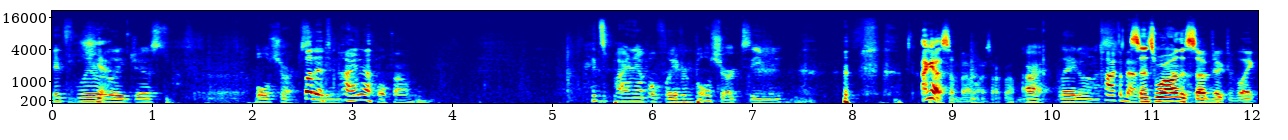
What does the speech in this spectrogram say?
It's literally just bull shark. But it's pineapple foam. It's pineapple flavored bull shark semen. I got something I want to talk about. All right, lay it on us. Talk about it. Since we're on the subject of like,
